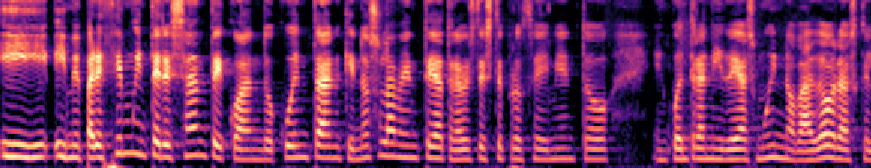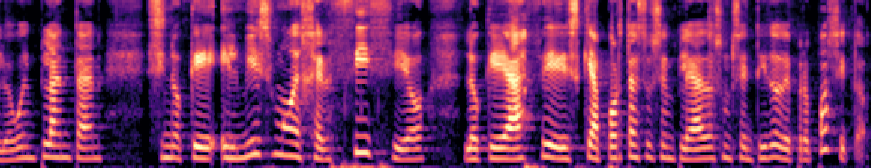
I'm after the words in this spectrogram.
Y, me parece muy interesante cuando cuentan que no solamente a través de este procedimiento encuentran ideas muy innovadoras que luego implantan, sino que el mismo ejercicio lo que hace es que aporta a sus empleados un sentido de propósito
